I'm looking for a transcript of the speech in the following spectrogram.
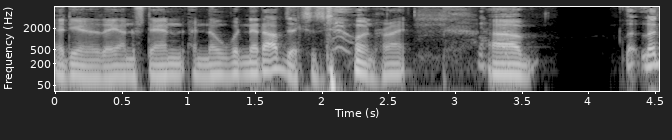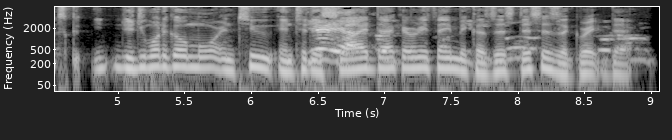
at the end of the day, understand and know what netObjex is doing, right? Uh, let's. Did you want to go more into into the yeah, slide yeah. deck or anything? Because this this is a great deck. Down,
